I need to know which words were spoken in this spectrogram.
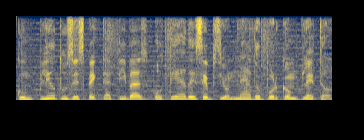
¿Cumplió tus expectativas o te ha decepcionado por completo?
